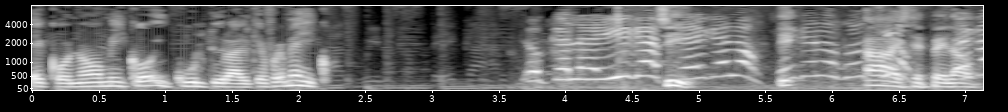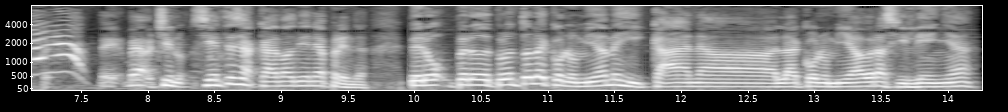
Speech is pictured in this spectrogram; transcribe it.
económico y cultural que fue México. Lo que le diga, Sí. pégalo, pégalo, socio. Ah, este pelado. Pégalo. Eh, vea, chino, siéntese acá, más bien y aprenda. Pero, pero de pronto la economía mexicana, la economía brasileña,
